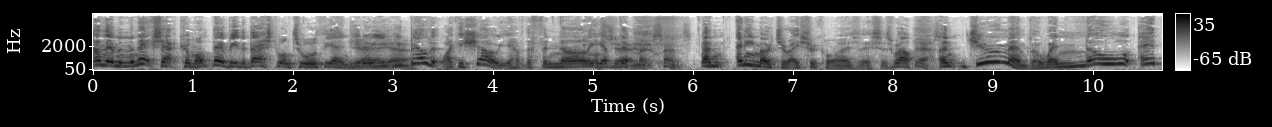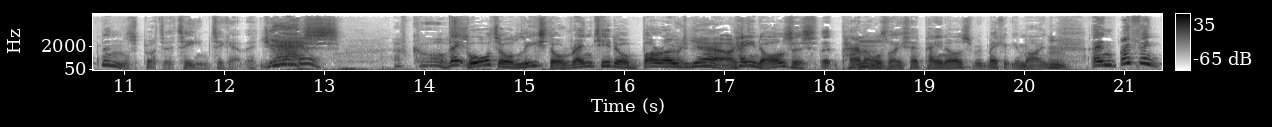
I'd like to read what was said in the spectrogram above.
And then when the next act come on, they'll be the best one towards the end. You know, Hmm. You, yeah. you build it like a show. You have the finale. Of you course, have yeah, the, it makes sense. And any motor race requires this as well. Yes. And do you remember when Noel Edmonds put a team together? You remember? Of course. They bought or leased or rented or borrowed Uh, yeah, I- Panoz, as uh, Panoz, they said, Panoz, make up your mind. Hmm. And I think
